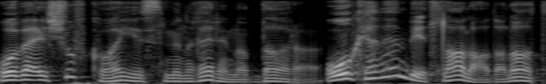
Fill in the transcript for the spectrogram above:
وبقى يشوف كويس من غير النضارة. وكمان بيطلع له عضلات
